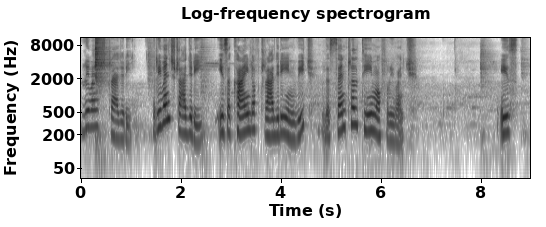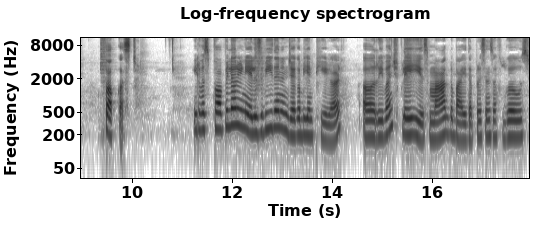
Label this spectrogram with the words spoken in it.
Revenge tragedy. Revenge tragedy is a kind of tragedy in which the central theme of revenge is focused. It was popular in Elizabethan and Jacobean period. A revenge play is marked by the presence of ghosts,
